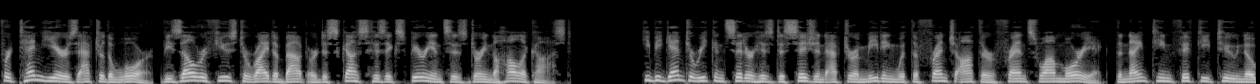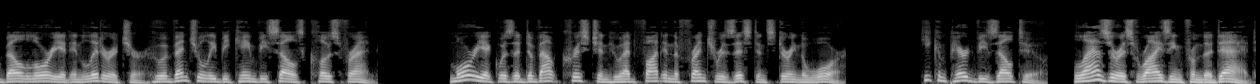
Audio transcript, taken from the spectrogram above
For ten years after the war, Wiesel refused to write about or discuss his experiences during the Holocaust. He began to reconsider his decision after a meeting with the French author François Mauriac, the 1952 Nobel laureate in literature who eventually became Wiesel's close friend. Mauriac was a devout Christian who had fought in the French resistance during the war. He compared Wiesel to Lazarus rising from the dead,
